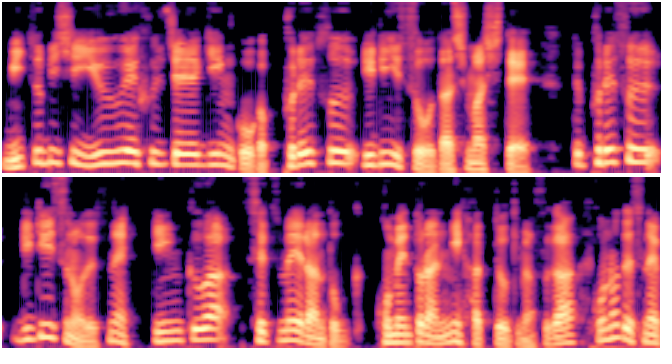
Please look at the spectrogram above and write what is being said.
三菱 UFJ 銀行がプレスリリースを出しまして、で、プレスリリースのですね、リンクは説明欄とコメント欄に貼っておきますが、このですね、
